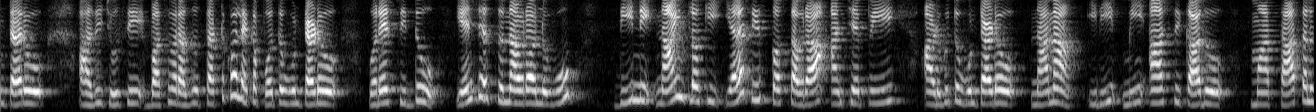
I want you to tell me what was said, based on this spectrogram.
ఉంటారు. అది చూసి బసవరాజు తట్టుకోలేకపోతూ ఉంటాడు. ఒరే సిద్ధు ఏం చేస్తున్నావురా నువ్వు? దీన్ని నా ఇంట్లోకి ఎలా తీసుకొస్తావురా? అని చెప్పి అడుగుతూ ఉంటాడు. నానా ఇది మీ ఆస్తి కాదు. మా తాతలు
